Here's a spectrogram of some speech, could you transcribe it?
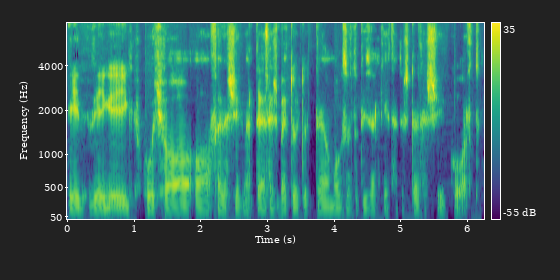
év végéig, hogyha a feleség már terhes betöltötte a magzat a 12 hetes terhességkort.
